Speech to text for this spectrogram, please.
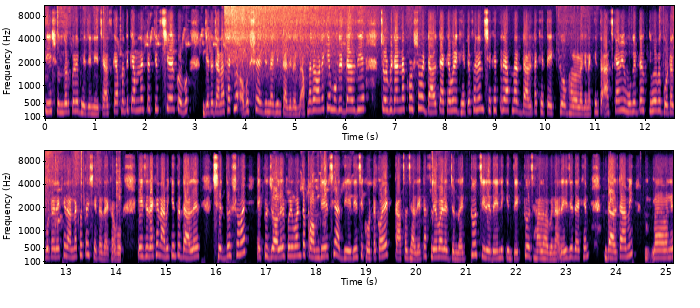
দিয়ে সুন্দর করে ভেজে নিয়েছি। আজকে আপনাদেরকে এমন একটা টিপস শেয়ার করব, যেটা জানা থাকলে অবশ্যই একদিন একদিন কাজে লাগবে। আপনারা অনেকে মুগের ডাল দিয়ে চর্বি রান্না করার সময় ডালটা একেবারে ঘেটে ফেলেন, সেক্ষেত্রে আপনার ডালটা খেতে একটুও ভালো লাগে না। কিন্তু আজকে আমি মুগের ডাল কীভাবে গোটা গোটা রেখে রান্না করতে হয় সেটা দেখাবো। এই যে দেখেন, আমি কিন্তু ডালের সেদ্ধর সময় একটু জলের পরিমাণটা কম দিয়েছি আর দিয়ে দিয়েছি গোটা কয়েক কাঁচা ঝাল। এটা ফ্লেভারের জন্য, একটুও চিড়ে দেয়নি কিন্তু একটুও ঝাল হবে না। আর এই যে দেখেন, ডালটা আমি মানে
